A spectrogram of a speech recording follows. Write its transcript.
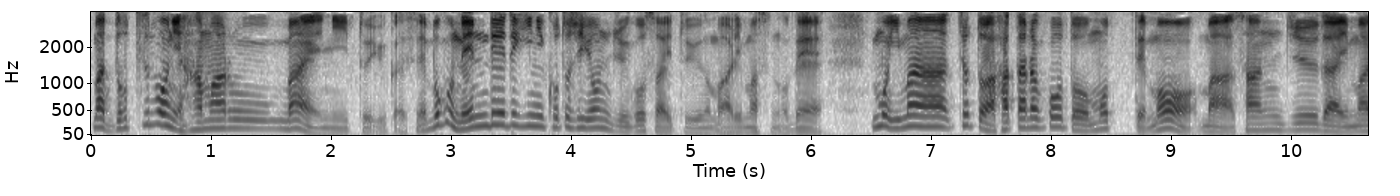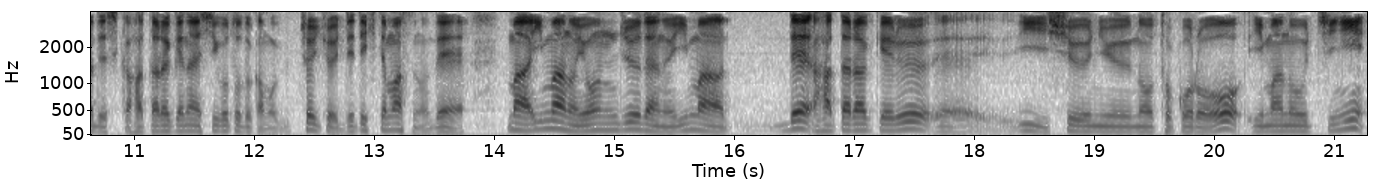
まあ、ドツボにはまる前にというかですね、僕年齢的に今年45歳というのもありますので、もう今、ちょっと働こうと思っても、まあ、30代までしか働けない仕事とかもちょいちょい出てきてますので、まあ、今の40代の今、で働ける、えーいい収入のところを今のうちに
